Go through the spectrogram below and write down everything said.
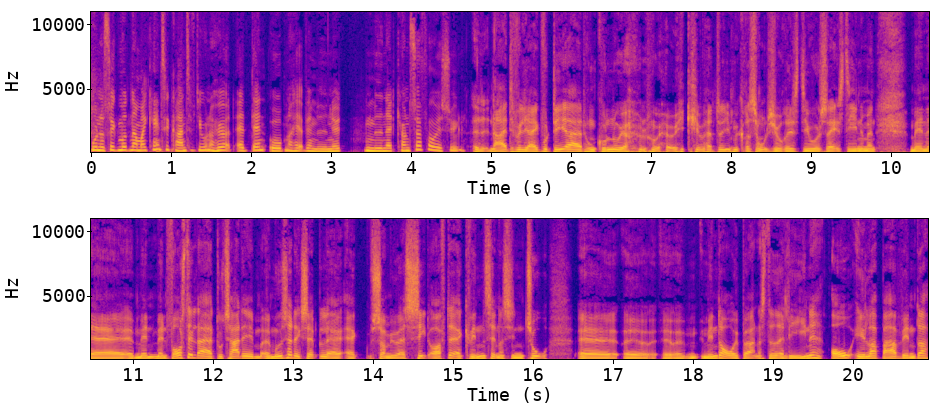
Hun har søgt mod den amerikanske grænse, fordi hun har hørt, at den åbner her ved midnat midnat. Kan hun så få asyl? Øh, nej, det vil jeg ikke vurdere, at hun kunne. Nu, jeg, nu er jeg jo ikke været immigrationsjurist i USA, Stine, men, men, øh, men, men forestil dig, at du tager det modsatte eksempel, af, af, som jo er set ofte, at kvinden sender sine to øh, øh, øh, mindreårige børn afsted alene, og eller bare venter,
